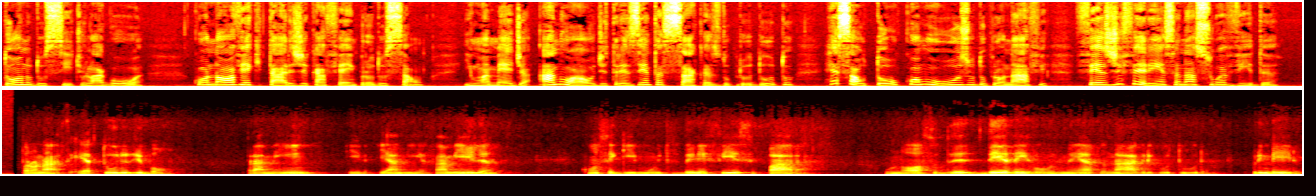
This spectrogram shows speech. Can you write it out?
dono do sítio Lagoa, com 9 hectares de café em produção e uma média anual de 300 sacas do produto, ressaltou como o uso do Pronaf fez diferença na sua vida. Pronaf é tudo de bom. Para mim e a minha família, consegui muitos benefícios para o nosso de desenvolvimento na agricultura. Primeiro,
